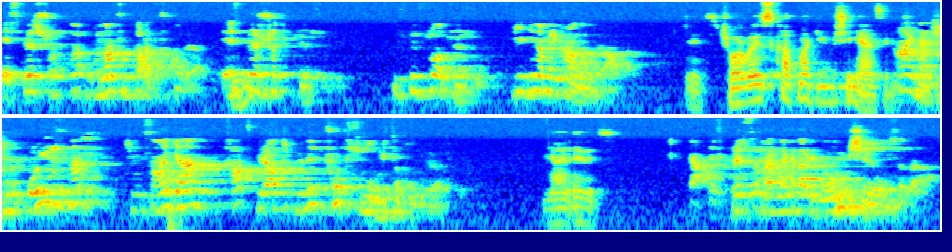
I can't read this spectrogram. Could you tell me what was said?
bir espresso shot'la bundan çok daha küçük oluyor. Bir espresso shot tutuyorsun. Üstüne su atıyorsun. Bildiğin Amerikan oluyor abi. Evet. Çorbaya su katmak gibi bir şey yani senin. Aynen şimdi o yüzden şimdi sana gelen tat birazcık böyle çok sulu bir tat oluyor. Yani evet. Ya espresso her ne kadar yoğun bir şey olsa da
